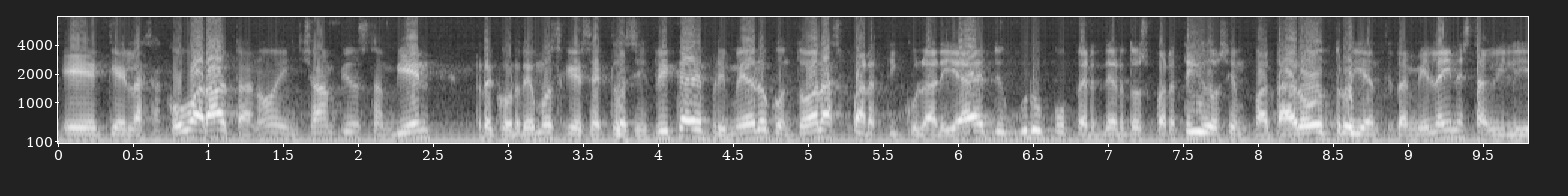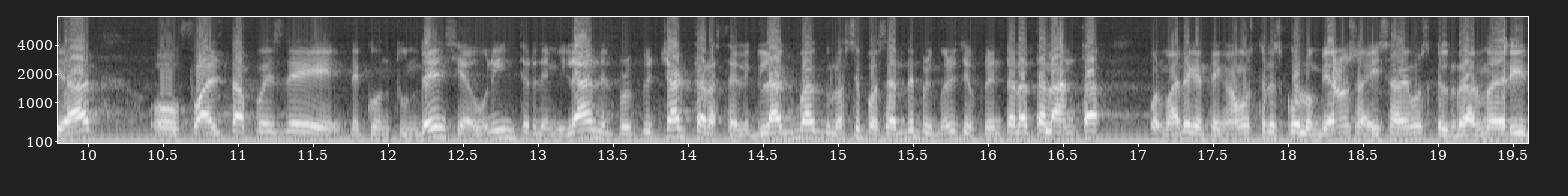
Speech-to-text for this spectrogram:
Que la sacó barata, ¿no? En Champions también Recordemos que se clasifica de primero con todas las particularidades de un grupo, perder dos partidos, empatar otro y ante también la inestabilidad o falta pues de, contundencia de un Inter de Milán, del propio Shakhtar hasta el Gladbach lo hace pasar de primero y se enfrenta al Atalanta, por más de que tengamos tres colombianos ahí sabemos que el Real Madrid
